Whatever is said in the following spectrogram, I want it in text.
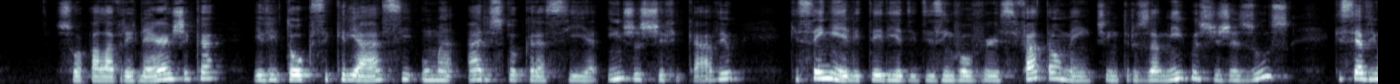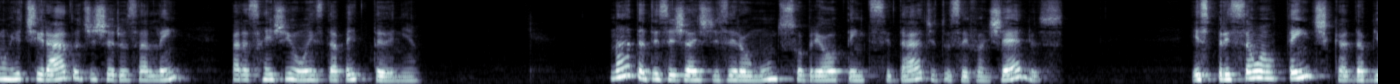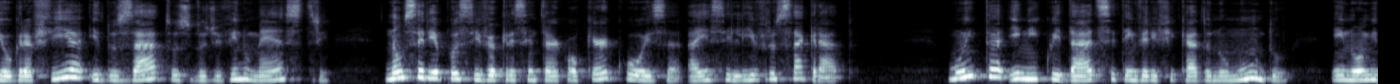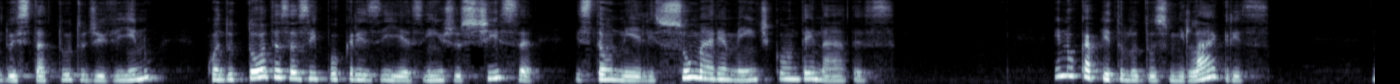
Sua palavra enérgica evitou que se criasse uma aristocracia injustificável que sem ele teria de desenvolver-se fatalmente entre os amigos de Jesus que se haviam retirado de Jerusalém para as regiões da Betânia. Nada desejais dizer ao mundo sobre a autenticidade dos evangelhos? Expressão autêntica da biografia e dos atos do Divino Mestre, não seria possível acrescentar qualquer coisa a esse livro sagrado. Muita iniquidade se tem verificado no mundo em nome do estatuto divino, quando todas as hipocrisias e injustiça estão nele sumariamente condenadas. E no capítulo dos milagres,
